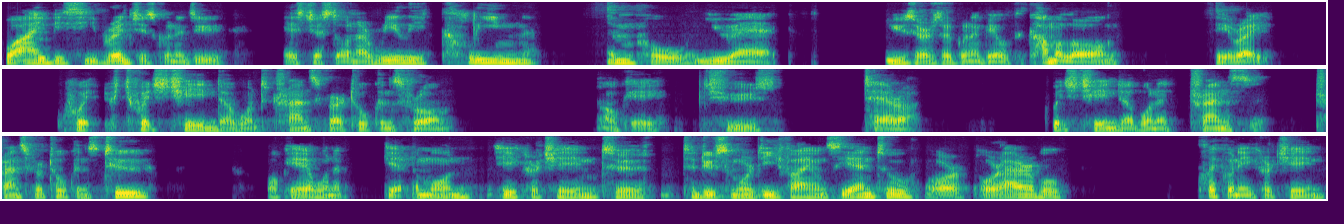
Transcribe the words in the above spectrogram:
what IBC Bridge is going to do is just on a really clean, simple UX, users are going to be able to come along, say, right, which, which chain do I want to transfer tokens from? Okay, choose Terra. Which chain do I want to trans, transfer tokens to? Okay, I want to get them on AcreChain to, to do some more DeFi on Ciento or, or Arable click on Acre Chain,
